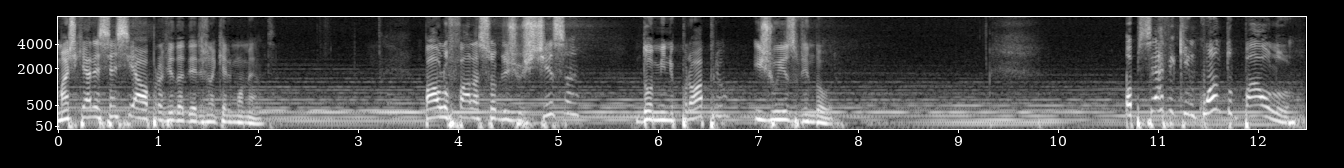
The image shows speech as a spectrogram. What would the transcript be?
mas que era essencial para a vida deles naquele momento. Paulo fala sobre justiça, domínio próprio e juízo vindouro. Observe que enquanto Paulo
